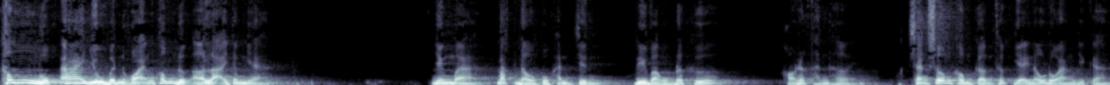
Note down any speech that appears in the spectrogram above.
Không một ai dù bệnh hoạn không được ở lại trong nhà. Nhưng mà bắt đầu cuộc hành trình đi vào vùng đất hứa, họ rất thảnh thơi. Sáng sớm không cần thức dậy nấu đồ ăn gì cả.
